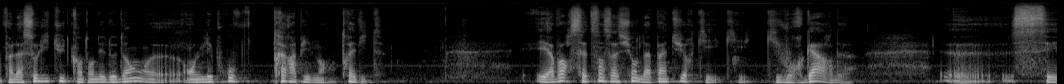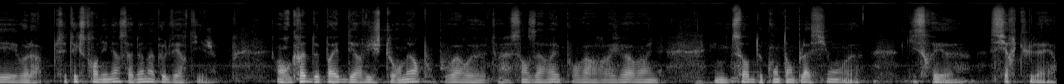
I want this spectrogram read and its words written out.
enfin, la solitude, quand on est dedans, on l'éprouve très rapidement, très vite. Et avoir cette sensation de la peinture qui, vous regarde, c'est voilà, c'est extraordinaire, ça donne un peu le vertige. On regrette de ne pas être derviche tourneur pour pouvoir, euh, sans arrêt, pouvoir arriver à avoir une, sorte de contemplation euh, qui serait circulaire.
